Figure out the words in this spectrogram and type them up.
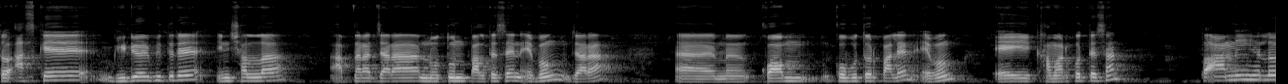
তো আজকে ভিডিওর ভিতরে ইনশাল্লাহ আপনারা যারা নতুন পালতেছেন এবং যারা কম কবুতর পালেন এবং এই খামার করতে চান, তো আমি হলো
